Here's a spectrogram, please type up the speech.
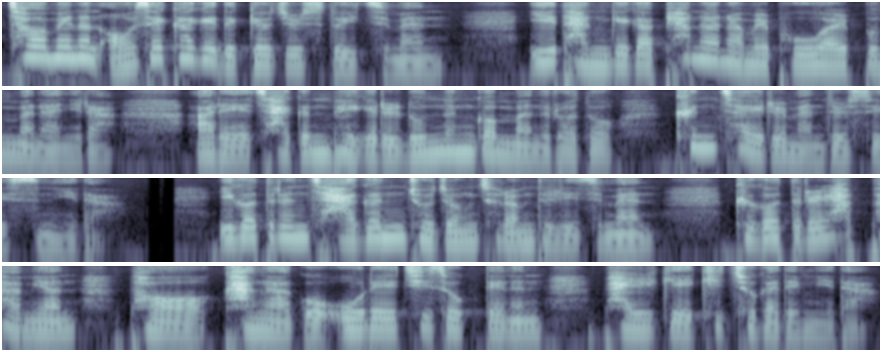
처음에는 어색하게 느껴질 수도 있지만 이 단계가 편안함을 보호할 뿐만 아니라 아래에 작은 베개를 놓는 것만으로도 큰 차이를 만들 수 있습니다. 이것들은 작은 조정처럼 들리지만 그것들을 합하면 더 강하고 오래 지속되는 발기의 기초가 됩니다.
